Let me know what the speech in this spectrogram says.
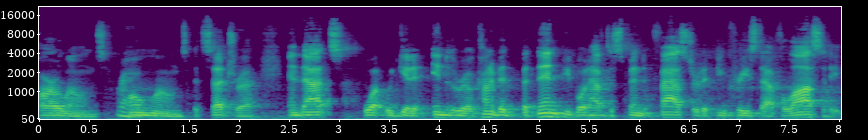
car loans, Right. home loans, etc. And that's what would get it into the real economy. But, but then people would have to spend it faster to increase that velocity.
